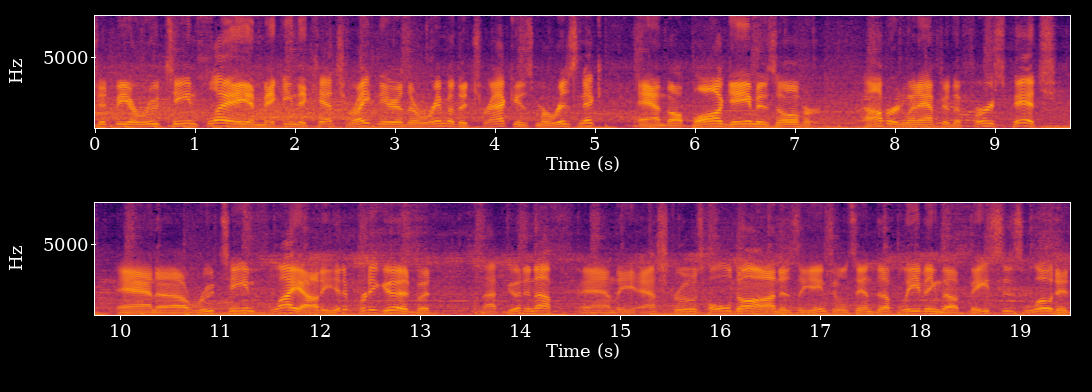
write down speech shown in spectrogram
should be a routine play. And making the catch right near the rim of the track is Marisnick, and the ball game is over. Albert went after the first pitch and a routine flyout. He hit it pretty good, but not good enough. And the Astros hold on as the Angels end up leaving the bases loaded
